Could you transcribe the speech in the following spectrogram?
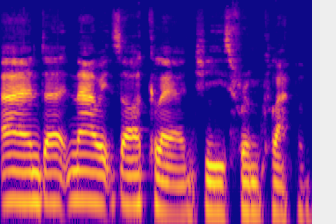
and uh, now it's our Claire, and she's from Clapham.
